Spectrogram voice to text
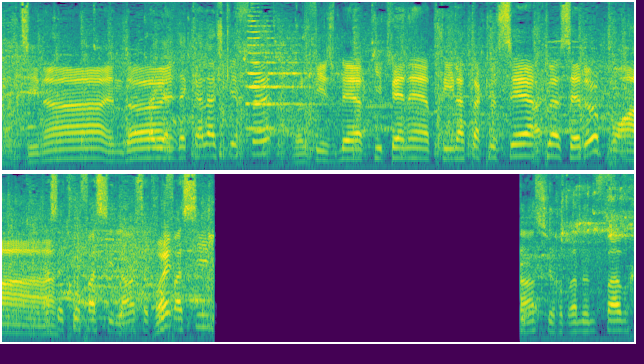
Martina. là, il y a Endoy. le décalage qui est fait. Wolfisberg qui pénètre. Il attaque le cercle. C'est deux Ah, points. c'est trop facile, hein, c'est trop Ouais. facile. Hein, sur Brandon Favre.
